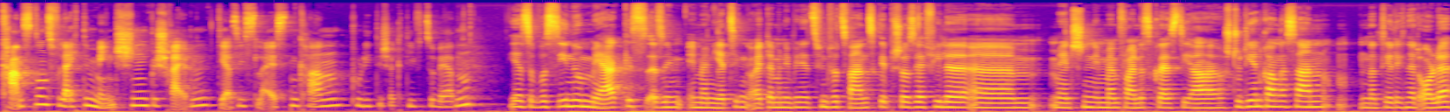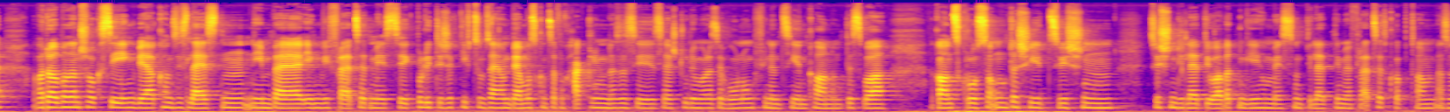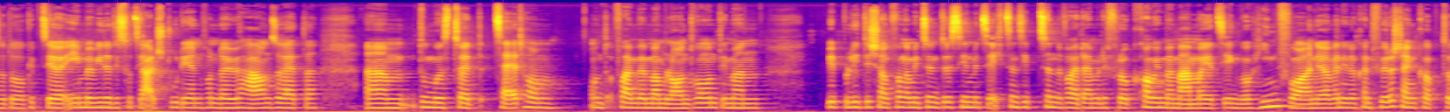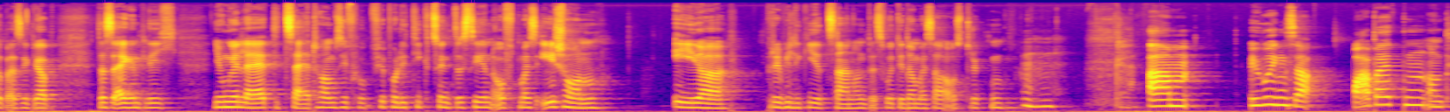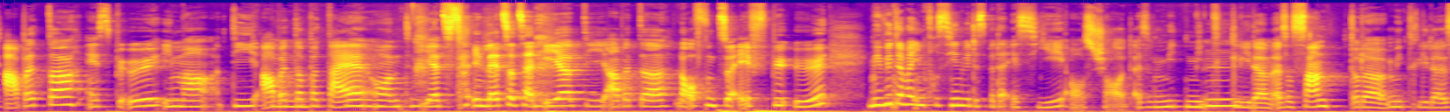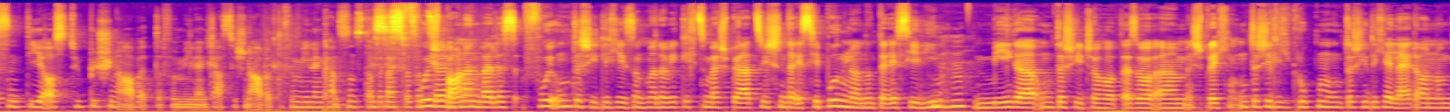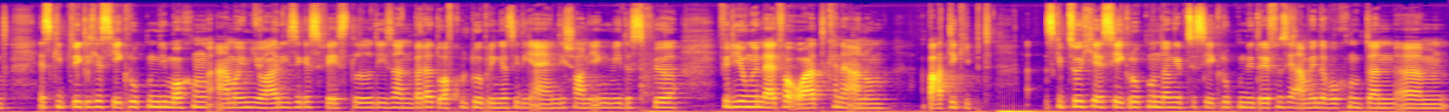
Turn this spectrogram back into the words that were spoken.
Kannst du uns vielleicht den Menschen beschreiben, der sich leisten kann, politisch aktiv zu werden? Ja, also was ich nur merke, ist, also in, in meinem jetzigen Alter, ich bin jetzt 25, ich habe schon sehr viele ähm, Menschen in meinem Freundeskreis, die auch studieren gegangen sind. Natürlich nicht alle, aber da hat man dann schon gesehen, wer kann sich leisten, nebenbei irgendwie freizeitmäßig politisch aktiv zu sein und wer muss ganz einfach hackeln, dass er sich sein Studium oder seine Wohnung finanzieren kann. Und das war ein ganz großer Unterschied zwischen, zwischen die Leute, die arbeiten gehen messen und die Leute, die mehr Freizeit gehabt haben. Also da gibt es ja immer wieder die Sozialstudien von der ÖH und so weiter. Ähm, du musst halt Zeit haben und vor allem, wenn man am Land wohnt, ich meine, ich politisch angefangen mich zu interessieren mit 16, 17, da war halt einmal die Frage, kann ich meine Mama jetzt irgendwo hinfahren, ja, wenn ich noch keinen Führerschein gehabt habe. Also ich glaube, dass eigentlich junge Leute die Zeit haben, sich für, für Politik zu interessieren, oftmals eh schon eher privilegiert sind und das wollte ich damals auch ausdrücken. Mhm. Ähm, übrigens auch Arbeiten und Arbeiter, SPÖ immer die Arbeiterpartei mhm. und jetzt in letzter Zeit eher die Arbeiter laufen zur FPÖ. Mich würde aber interessieren, wie das bei der SJ ausschaut, also mit Mitgliedern, mhm. also Sand oder Mitglieder, sind die aus typischen Arbeiterfamilien, klassischen Arbeiterfamilien, kannst du uns da das vielleicht was erzählen? Das ist voll spannend, weil das voll unterschiedlich ist und man da wirklich zum Beispiel auch zwischen der SJ Burgenland und der SJ Wien mhm. mega Unterschied schon hat. Also ähm, es sprechen unterschiedliche Gruppen, unterschiedliche Leute an und es gibt wirklich SJ-Gruppen, die machen einmal im Jahr ein riesiges Festel, die sind bei der Dorfkultur, bringen sie die ein, die schauen irgendwie, dass für, für die jungen Leute vor Ort, keine Ahnung, Party gibt. Es gibt solche Seegruppen und dann gibt es Seegruppen, die treffen sich einmal in der Woche und dann, ähm,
